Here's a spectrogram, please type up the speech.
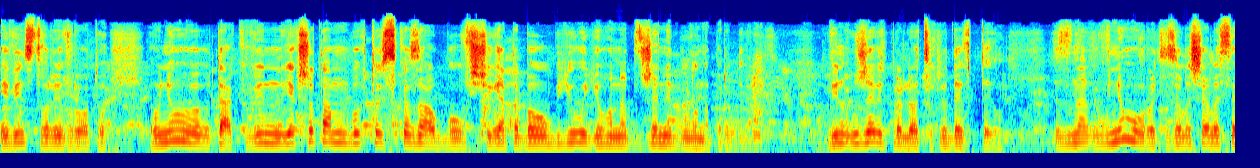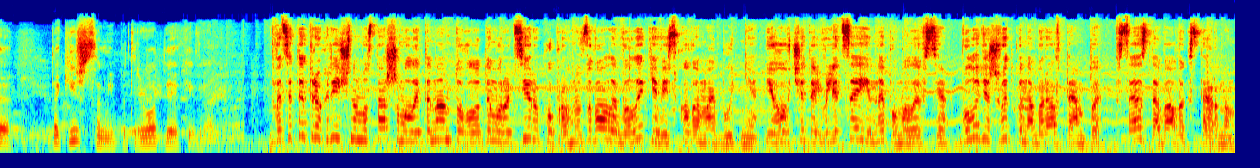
І він створив роту. У нього так, він, якщо там би хтось сказав був, що я тебе уб'ю, його вже не було на передовій. Він вже відправляв цих людей в тил. В нього в роті залишалися такі ж самі патріоти, як і він. 23-річному старшому лейтенанту Володимиру Цірику прогнозували велике військове майбутнє. Його вчитель в ліцеї не помилився. Володя швидко набирав темпи, все здавав екстерном.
